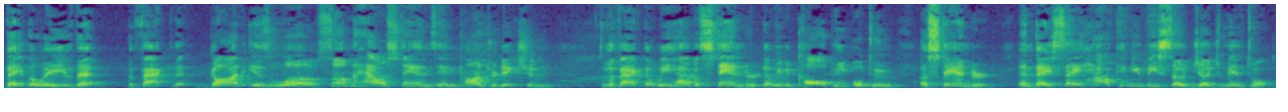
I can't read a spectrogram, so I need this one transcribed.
they believe that the fact that God is love somehow stands in contradiction to the fact that we have a standard, that we would call people to a standard. And they say, How can you be so judgmental?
